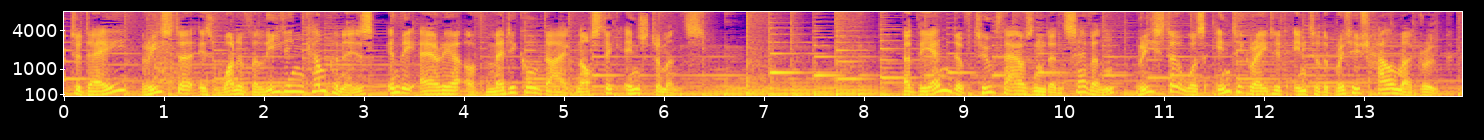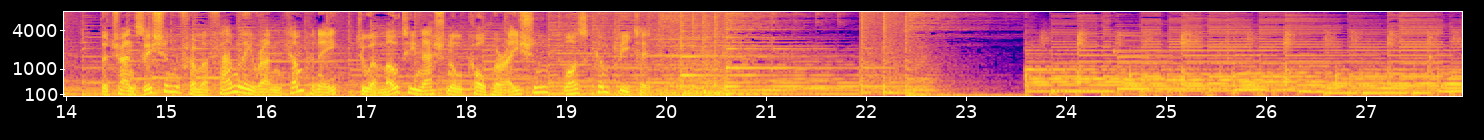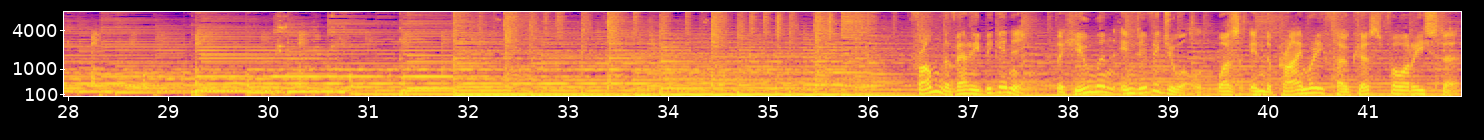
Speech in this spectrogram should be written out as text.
Today, Riester is one of the leading companies in the area of medical diagnostic instruments. At the end of 2007, Riester was integrated into the British Halma Group. The transition from a family-run company to a multinational corporation was completed. From the very beginning, the human individual was in the primary focus for Riester.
